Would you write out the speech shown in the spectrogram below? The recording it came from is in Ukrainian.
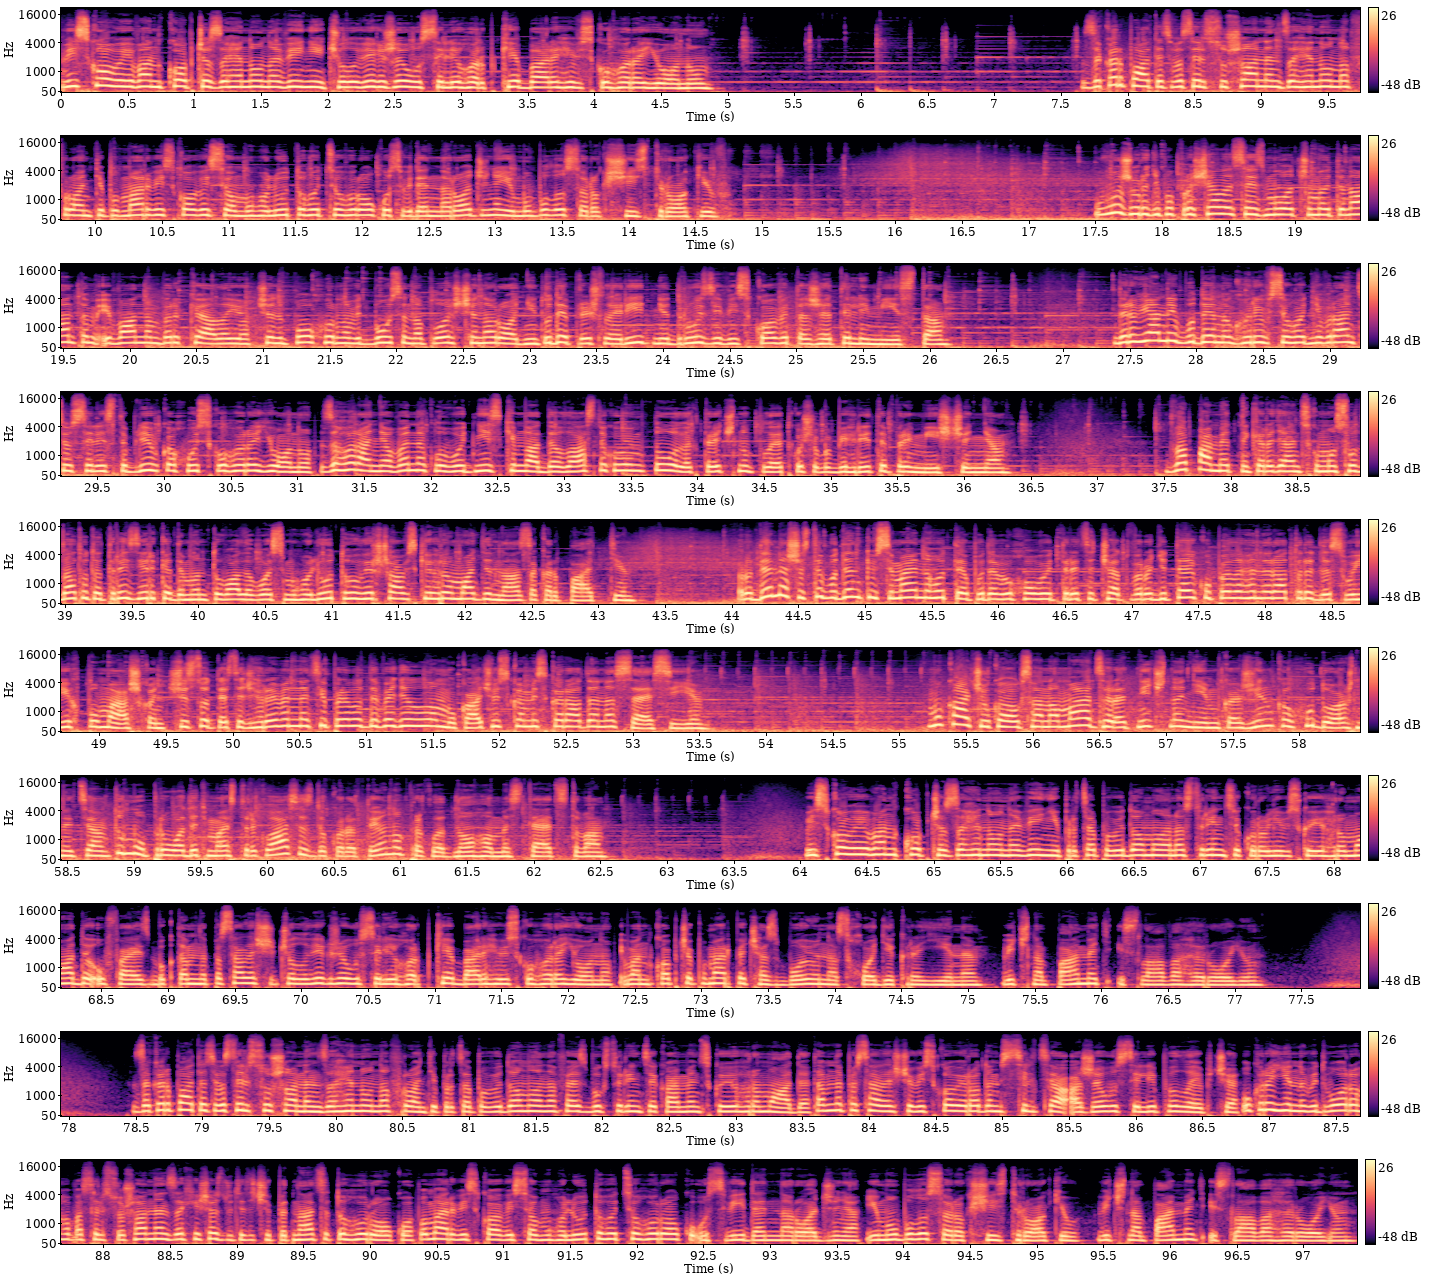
Військовий Іван Копча загинув на війні. Чоловік жив у селі Горбки Берегівського району. Закарпатець Василь Сушанин загинув на фронті. Помер військовий 7 лютого цього року. Свій день народження йому було 46 років. У Ужгороді попрощалися із молодшим лейтенантом Іваном Беркелею. Чин похорону відбувся на площі Народній. Туди прийшли рідні, друзі, військові та жителі міста. Дерев'яний будинок горів сьогодні вранці у селі Стеблівка Хуського району. Загорання виникло в одній з кімнат, де власник увімкнув електричну плитку, щоб обігріти приміщення. Два пам'ятники радянському солдату та три зірки демонтували 8 лютого у Віршавській громаді на Закарпатті. Родина шести будинків сімейного типу, де виховують 34 дітей, купили генератори для своїх помешкань. 600 тисяч гривень на ці прилади виділила Мукачівська міська рада на сесії. Мукачівка Оксана Мецер – етнічна німка, жінка-художниця, тому проводить майстер-класи з декоративно-прикладного мистецтва. Військовий Іван Копча загинув на війні. Про це повідомили на сторінці королівської громади у Фейсбук. Там написали, що чоловік жив у селі Горбки Берегівського району. Іван Копча помер під час бою на сході країни. Вічна пам'ять і слава герою. Закарпатець Василь Сушанин загинув на фронті. Про це повідомили на Фейсбук-сторінці Кам'янської громади. Там написали, що військовий родом з сільця, а жив у селі Пилипче. Україну від ворога Василь Сушанин захищав з 2015 року. Помер військовий 7 лютого цього року у свій день народження. Йому було 46 років. Вічна пам'ять і слава герою.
